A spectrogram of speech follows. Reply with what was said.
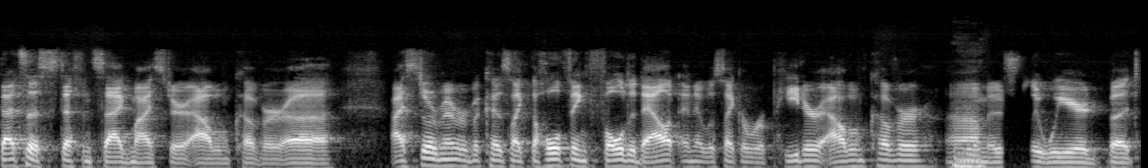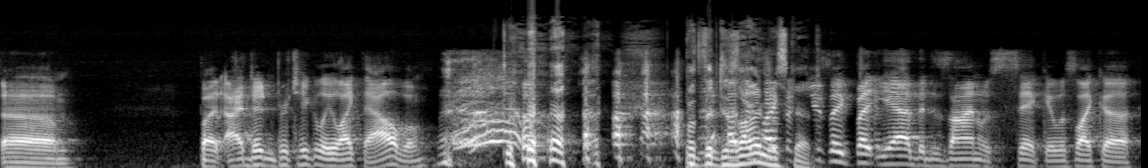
That's a Stefan Sagmeister album cover. Uh, I still remember because like the whole thing folded out and it was like a repeater album cover. Um, It was really weird, but um, but I didn't particularly like the album. but the design like was the good. music, but yeah, the design was sick. It was like a,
